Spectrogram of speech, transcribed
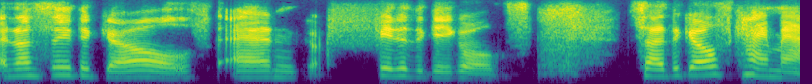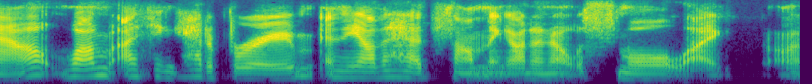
and I see the girls and got fit of the giggles. So the girls came out. One I think had a broom, and the other had something I don't know, it was small, like I,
